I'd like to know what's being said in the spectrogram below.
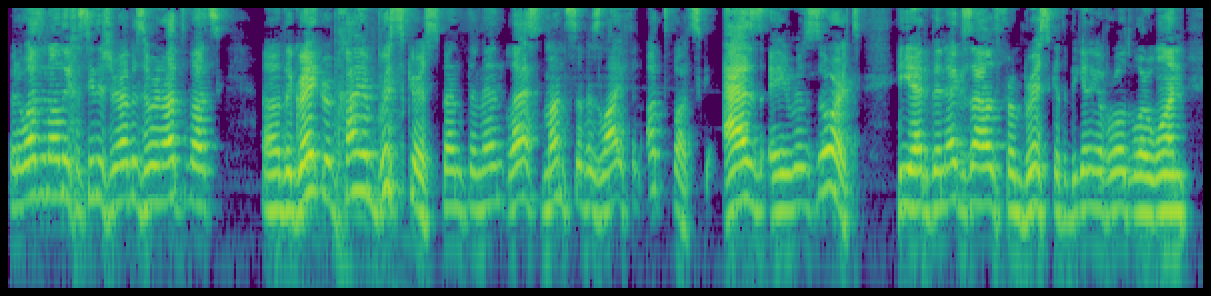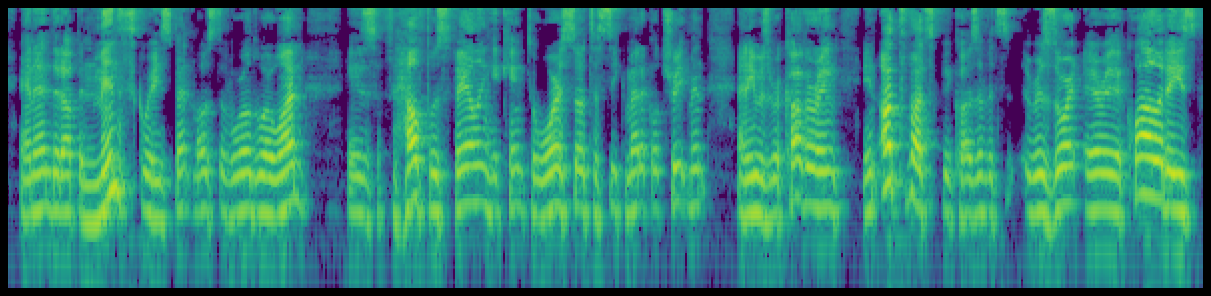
but it wasn't only Hasidic Rebbes who were in Otvatsk. Uh, the great Reb Chaim Brisker spent the last months of his life in Otvatsk as a resort. He had been exiled from Brisk at the beginning of World War One and ended up in Minsk, where he spent most of World War One. His health was failing. He came to Warsaw to seek medical treatment, and he was recovering in Otvatsk because of its resort area qualities,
